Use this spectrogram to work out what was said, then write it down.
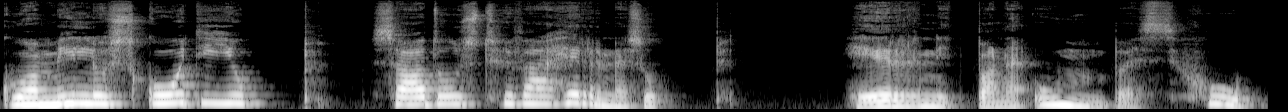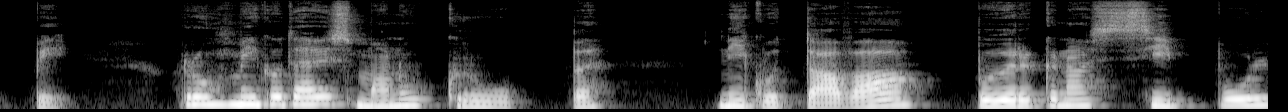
Kui on millus koodijupp, saadust hüva hernesupp. hernit pane umbes huupi, ruhmigu täis manu kruupe, nagu tava põrgnas sipul,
